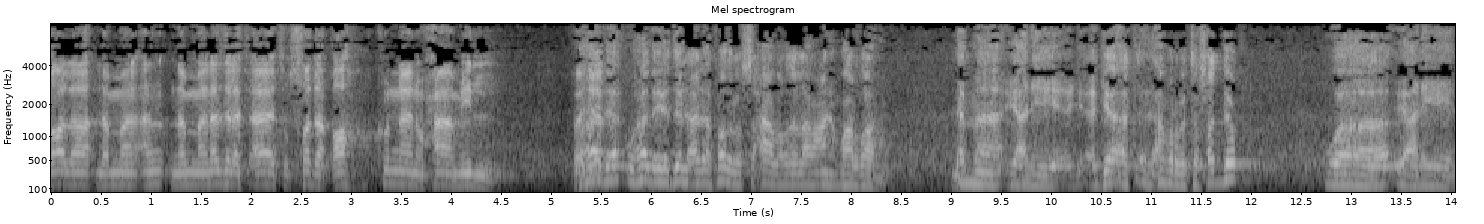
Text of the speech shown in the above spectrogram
قال لما لما نزلت آية الصدقة كنا نحامل. وهذا وهذا يدل على فضل الصحابة رضي الله عنهم وأرضاهم. لما يعني جاءت الأمر بالتصدق ويعني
